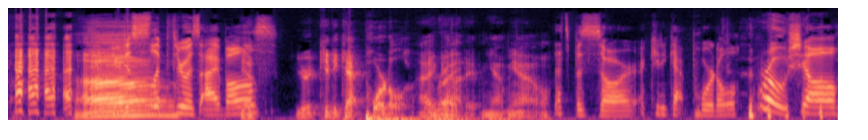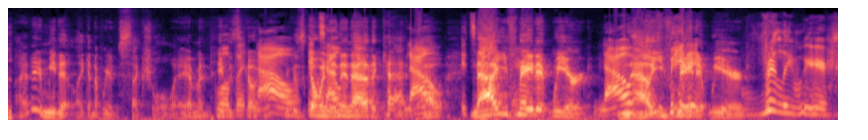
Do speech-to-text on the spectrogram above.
just slip through his eyeballs. You're a kitty cat portal. I got it. Meow meow. That's bizarre. A kitty cat portal. Gross, y'all. I didn't mean it like in a weird sexual way. I mean, he Well, was but going, now he was it's going in out and out of the cat. Now Now, it's now you've there. made it weird. Now, you've made, it weird. Really weird.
